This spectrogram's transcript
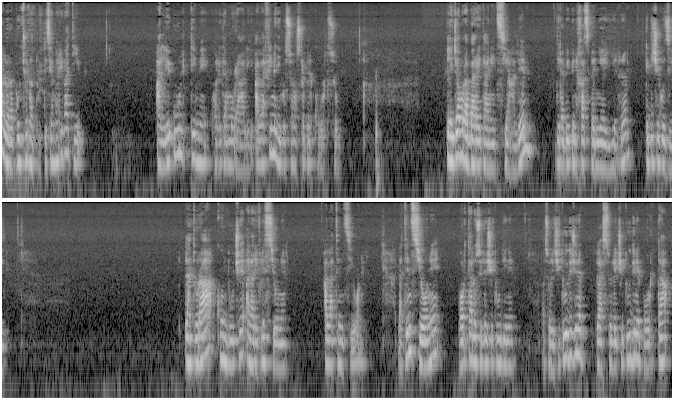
Allora, buongiorno a tutti, siamo arrivati alle ultime qualità morali, alla fine di questo nostro percorso. Leggiamo la baraita iniziale di Rabbi Pinchas Ben Yair, che dice così. La Torah conduce alla riflessione, all'attenzione. L'attenzione porta alla sollecitudine, la sollecitudine, la sollecitudine porta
